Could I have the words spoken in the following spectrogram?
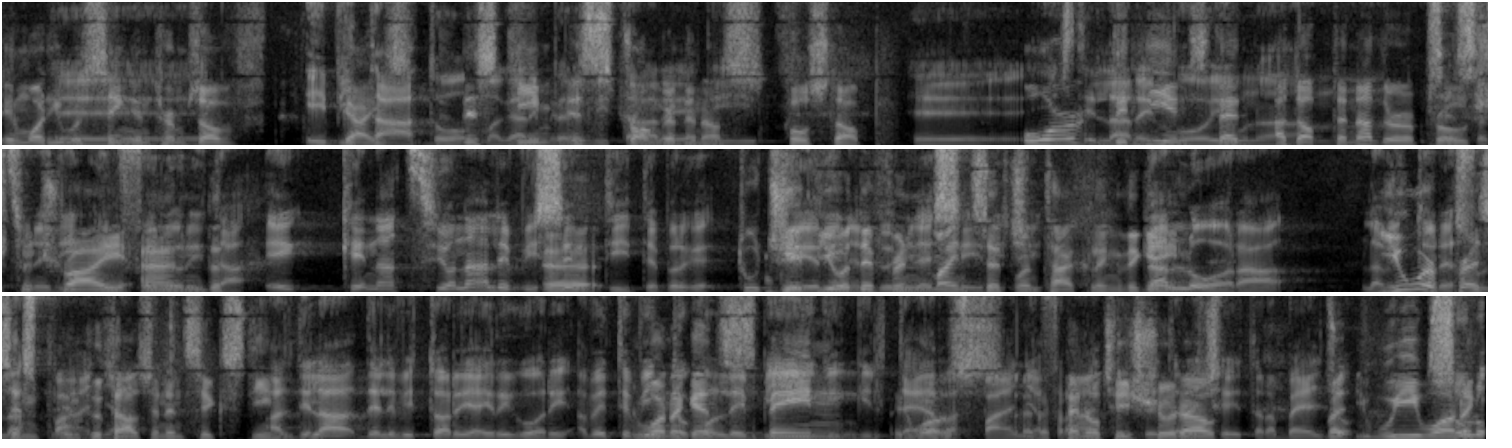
in- what he was saying in terms eh, of guys, evitato, this magari team per is stronger than us, full stop? eh, Or did he instead adopt another approach to try and? E che nazionale vi uh, sentite? Perché tu c'eri nel different mindset 2016. when tackling the Da game? allora la You were present in Spagna, 2016. al di là delle vittorie ai rigori, avete vinto con le Spain. big, Inghilterra, was Spagna, Francia, eccetera, eccetera, Belgio, but we won solo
